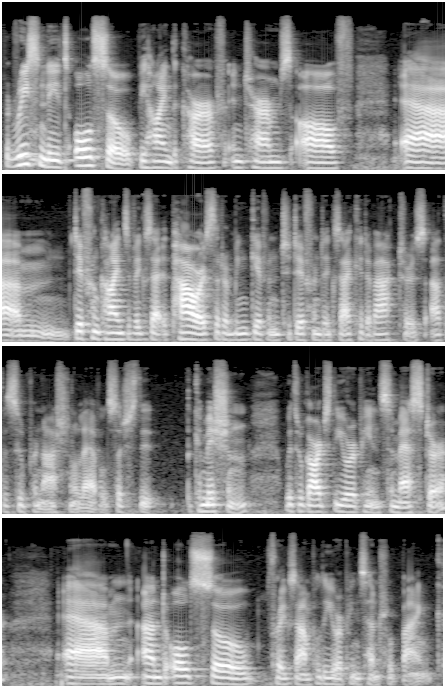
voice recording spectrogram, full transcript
But recently, it's also behind the curve in terms of um, different kinds of powers that are being given to different executive actors at the supranational level, such as the, the Commission with regard to the European semester, um, and also, for example, the European Central Bank.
